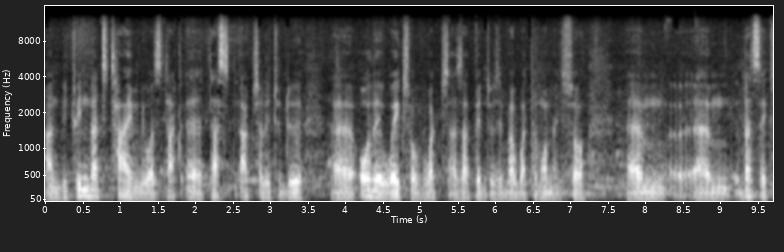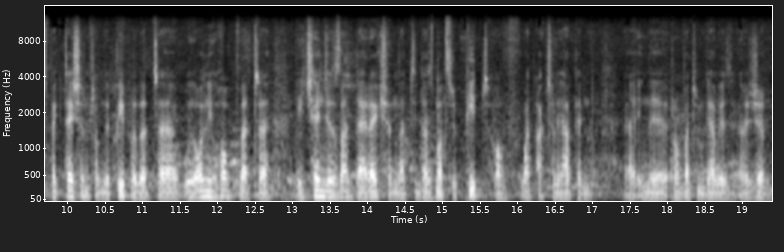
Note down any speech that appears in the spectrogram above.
And between that time, he was uh, tasked actually to do all the works of what has happened to Zimbabwe at the moment. So um, um, that's the expectation from the people that we only hope that he changes that direction, that it does not repeat of what actually happened in the Robert Mugabe's regime.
